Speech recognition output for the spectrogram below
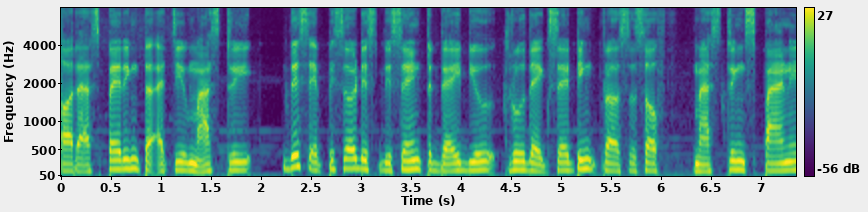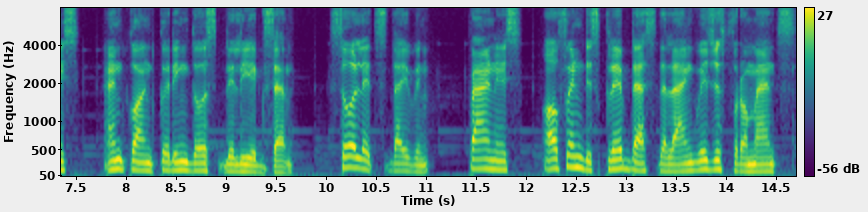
or aspiring to achieve mastery, this episode is designed to guide you through the exciting process of mastering Spanish and conquering those DELE exams. So let's dive in. Spanish, often described as the language of romance,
